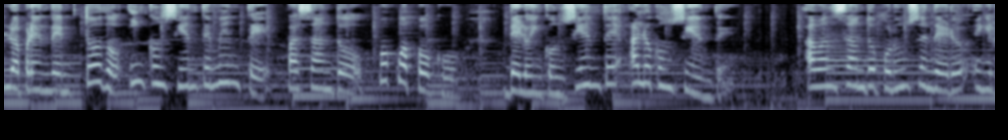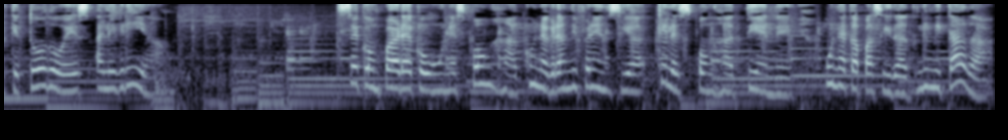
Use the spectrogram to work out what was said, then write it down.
Lo aprenden todo inconscientemente, pasando poco a poco de lo inconsciente a lo consciente, avanzando por un sendero en el que todo es alegría se compara con una esponja con la gran diferencia que la esponja tiene una capacidad limitada,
